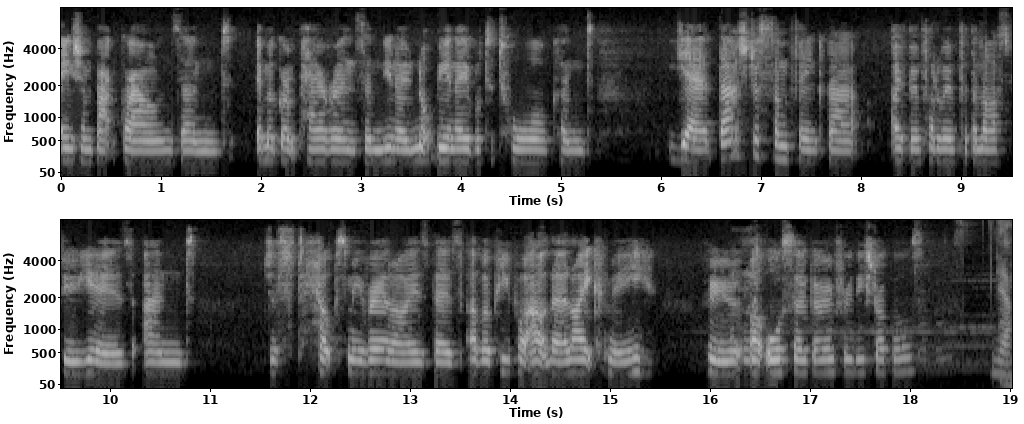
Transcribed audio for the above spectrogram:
asian backgrounds and immigrant parents and you know not being able to talk and yeah that's just something that i've been following for the last few years and just helps me realize there's other people out there like me who mm-hmm. are also going through these struggles yeah,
